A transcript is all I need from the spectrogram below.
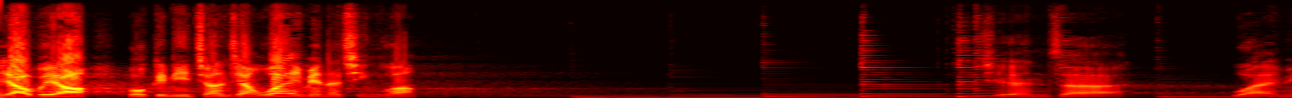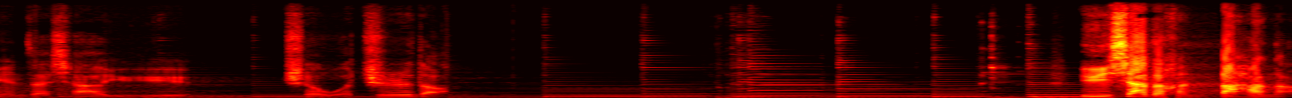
要不要我给你讲讲外面的情况？现在外面在下雨，这我知道。雨下的很大呢，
